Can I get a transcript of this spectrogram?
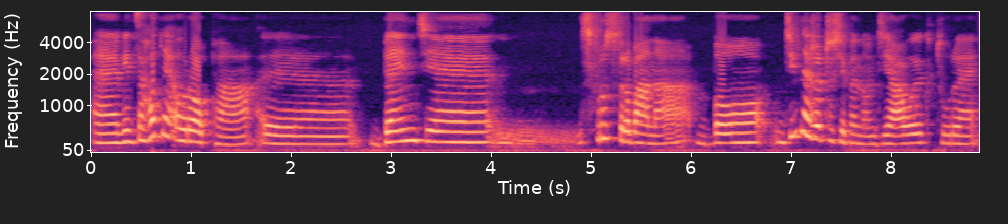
E, Więc zachodnia Europa e, będzie mm, sfrustrowana, bo dziwne rzeczy się będą działy, które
